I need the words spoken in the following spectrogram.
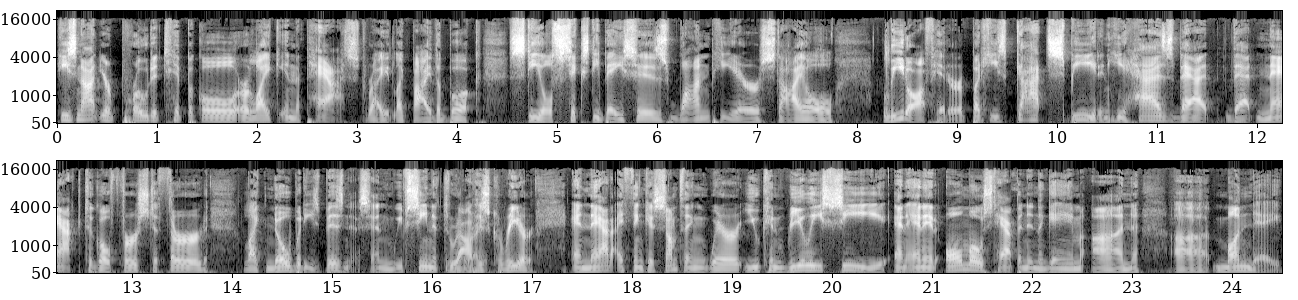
he's not your prototypical or like in the past, right? Like by the book, steal 60 bases, Juan Pierre style leadoff hitter, but he's got speed and he has that that knack to go first to third like nobody's business and we've seen it throughout his career. And that I think is something where you can really see and and it almost happened in the game on uh, Monday.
